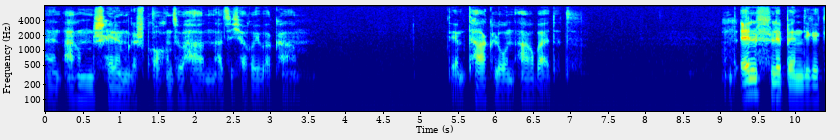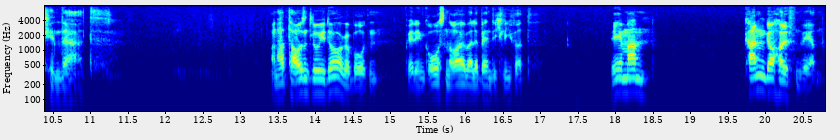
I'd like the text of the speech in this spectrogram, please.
einen armen Schelm gesprochen zu haben, als ich herüberkam, der im Taglohn arbeitet und elf lebendige Kinder hat. Man hat tausend Louis d'Or geboten, wer den großen Räuber lebendig liefert. Dem Mann kann geholfen werden.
